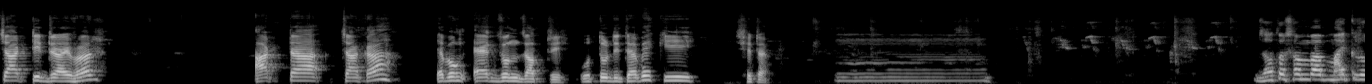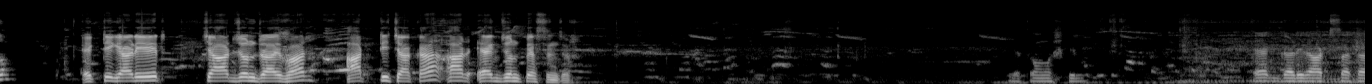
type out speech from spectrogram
চারটি ড্রাইভার আটটা চাকা এবং একজন যাত্রী। উত্তর দিতে হবে কি সেটা। যত সম্ভব মাইক্রো একটি গাড়ির চারজন ড্রাইভার আটটি চাকা আর একজন প্যাসেঞ্জার এত মুশকিল। এক গাড়ির আট চাকা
